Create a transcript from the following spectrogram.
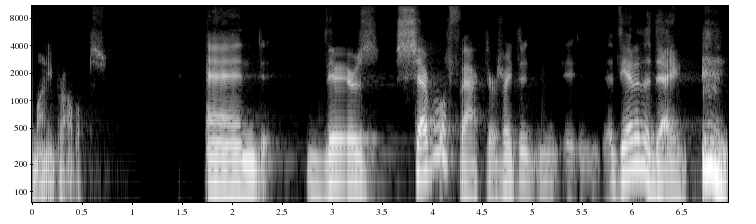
money problems, and there's several factors. Right at the end of the day,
